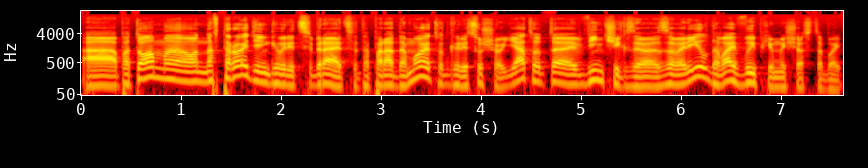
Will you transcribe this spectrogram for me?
А потом э, он на второй день говорит, собирается, это пора домой, тут говорит, слушай, я тут э, винчик заварил, давай выпьем еще с тобой.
